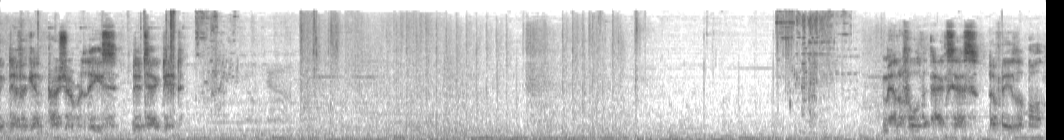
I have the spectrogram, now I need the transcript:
Significant pressure release detected. Manifold access available.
